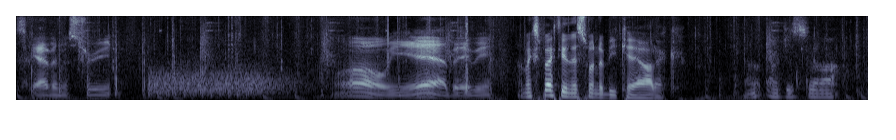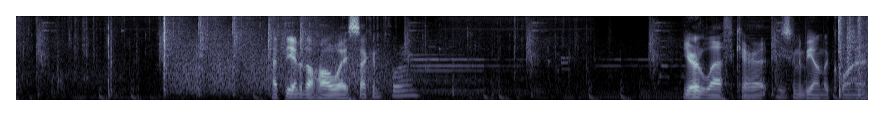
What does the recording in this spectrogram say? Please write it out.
Scav in the street. Oh, yeah, baby. I'm expecting this one to be chaotic. Oh, I just uh At the end of the hallway, second floor? Your left, Carrot. He's gonna be on the corner.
